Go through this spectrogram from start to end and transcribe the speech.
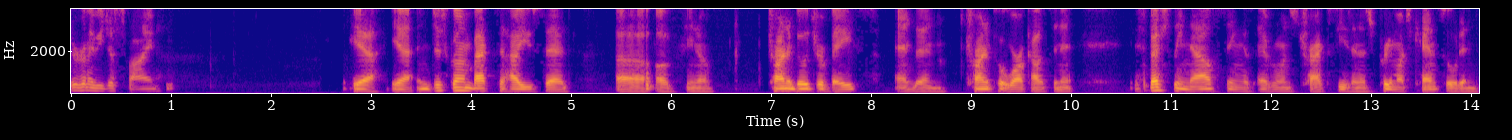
you're gonna be just fine. Yeah, yeah, and just going back to how you said uh, of you know trying to build your base and then trying to put workouts in it, especially now, seeing as everyone's track season is pretty much canceled and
